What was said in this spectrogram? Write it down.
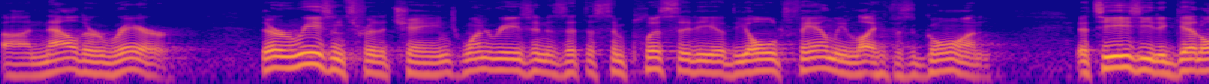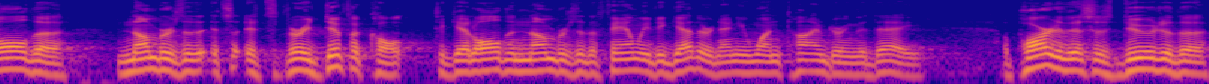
uh, now they're rare. There are reasons for the change. One reason is that the simplicity of the old family life is gone. It's easy to get all the numbers, of, it's, it's very difficult to get all the numbers of the family together at any one time during the day. A part of this is due to the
